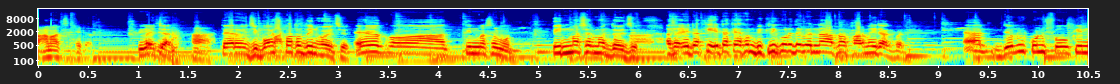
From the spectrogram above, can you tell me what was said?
কান আছে এটা ঠিক আছে? হ্যাঁ। তেরো ইঞ্চি। বয়স কতদিন হয়েছে? তিন মাসের মধ্যে। তিন মাসের মধ্যে হয়েছে। হ্যাঁ। আচ্ছা এটা কি এটাকে এখন বিক্রি করে দেবেন না আপনার ফার্মেই রাখবেন? যদি কোনো শৌখিন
